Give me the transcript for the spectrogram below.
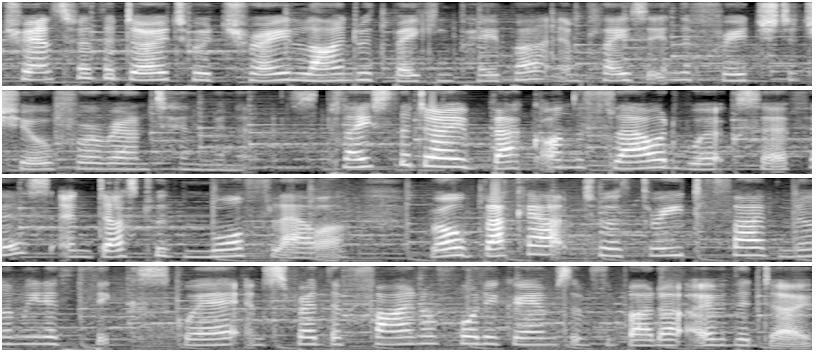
Transfer the dough to a tray lined with baking paper and place it in the fridge to chill for around 10 minutes. Place the dough back on the floured work surface and dust with more flour. Roll back out to a 3 to 5 millimeter thick square and spread the final 40 grams of the butter over the dough.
